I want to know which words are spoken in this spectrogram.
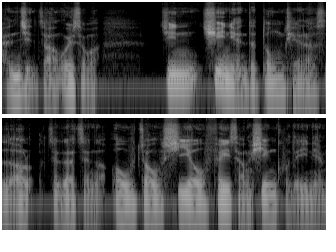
很紧张。为什么？今去年的冬天呢，是欧这个整个欧洲西欧非常辛苦的一年。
